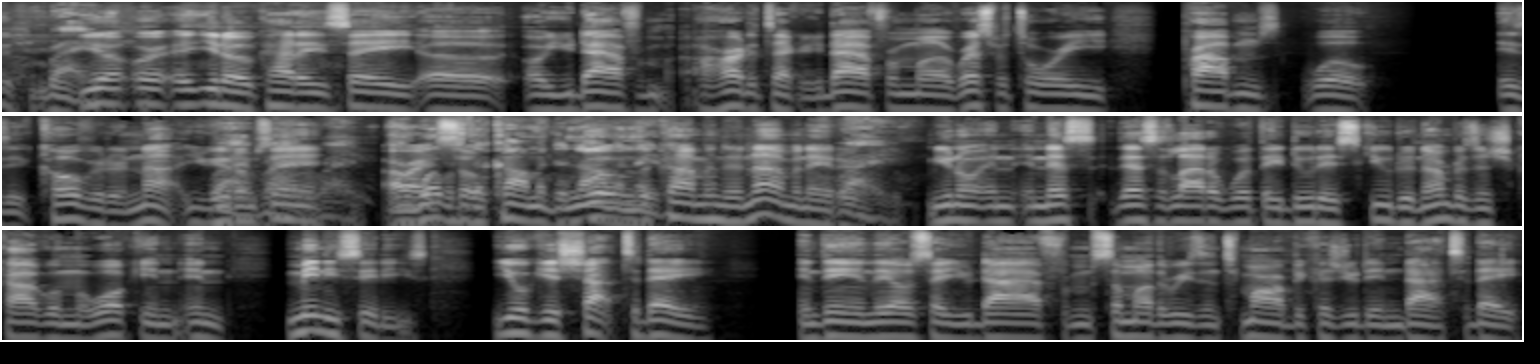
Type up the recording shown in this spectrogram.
Right. you know, or uh, you know, how they say uh or you die from a heart attack or you die from uh, respiratory problems. Well, is it COVID or not? You get right, what I'm saying? Right. All And right, what was so the common what was denominator? the common denominator? Right. You know, and, and that's that's a lot of what they do. They skew the numbers in Chicago and Milwaukee and in many cities. You'll get shot today, and then they'll say you died from some other reason tomorrow because you didn't die today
